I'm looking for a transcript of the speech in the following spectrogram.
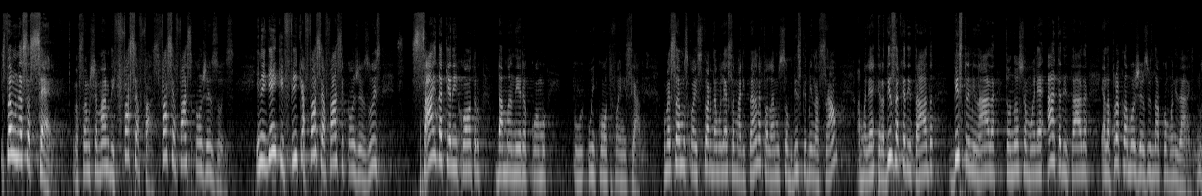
Estamos nessa série, nós estamos chamando de face a face, face a face com Jesus. E ninguém que fica face a face com Jesus sai daquele encontro da maneira como o, o encontro foi iniciado. Começamos com a história da mulher samaritana, falamos sobre discriminação. A mulher que era desacreditada, discriminada, tornou-se uma mulher acreditada, ela proclamou Jesus na comunidade. No,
